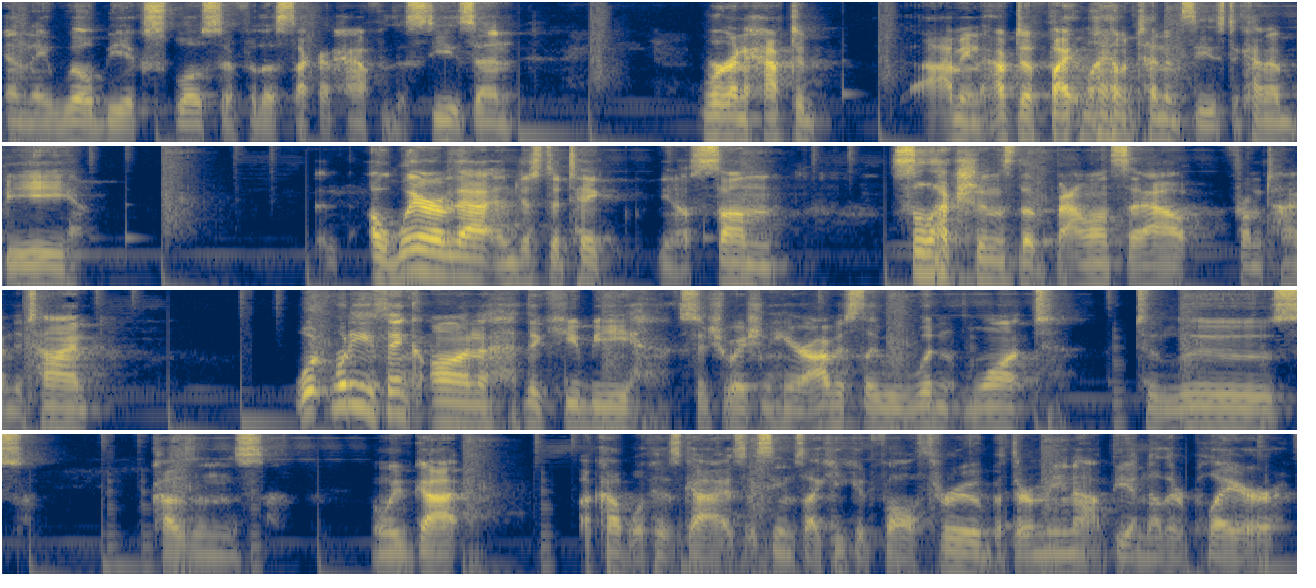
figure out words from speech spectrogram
and they will be explosive for the second half of the season. We're going to have to, I mean, I have to fight my own tendencies to kind of be aware of that and just to take, you know, some selections that balance it out from time to time. What, what do you think on the QB situation here? Obviously, we wouldn't want to lose Cousins when we've got a couple of his guys. It seems like he could fall through, but there may not be another player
